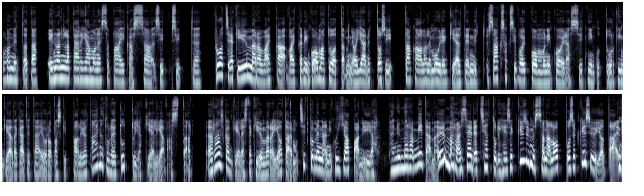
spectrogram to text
on nyt tota, Englannilla pärjää monessa paikassa, sitten sit, Ruotsiakin ymmärrän, vaikka, vaikka niin kuin oma tuottaminen on jäänyt tosi taka-alalle muiden kielten. Nyt saksaksi voi kommunikoida, sitten niin kuin turkin kieltä käytetään Euroopassakin paljon, että aina tulee tuttuja kieliä vastaan. Ranskan kielestäkin ymmärrän jotain, mutta sitten kun mennään niin kuin Japaniin ja mä en ymmärrä mitä, mä ymmärrän sen, että sieltä tuli hei se kysymyssana loppu, se kysyy jotain.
